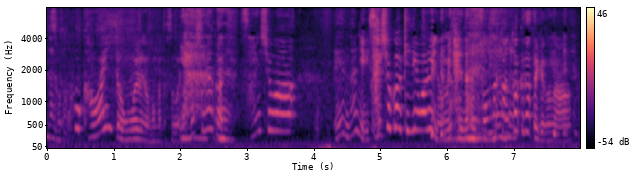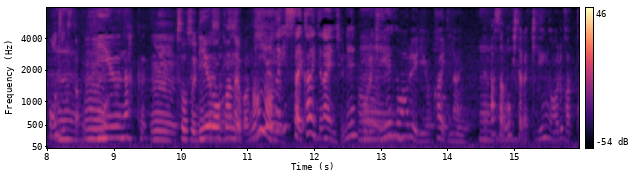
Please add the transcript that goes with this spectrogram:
なんか。そこを可愛いと思えるのがまたすごい。私なんかうん。最初はえ何？最初から機嫌悪いの？みたいな。そんな感覚だったけどな。本当ですか、うん。理由なく。うん。そうそう理由が分かんないから。何なんだ理由が一切書いてないんですよね、これうん機嫌が悪い理由書いてない、朝起きたら機嫌が悪かった、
